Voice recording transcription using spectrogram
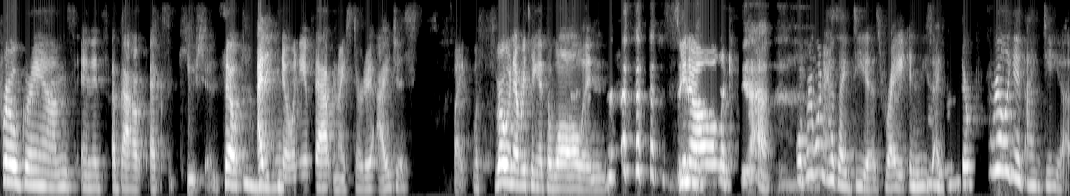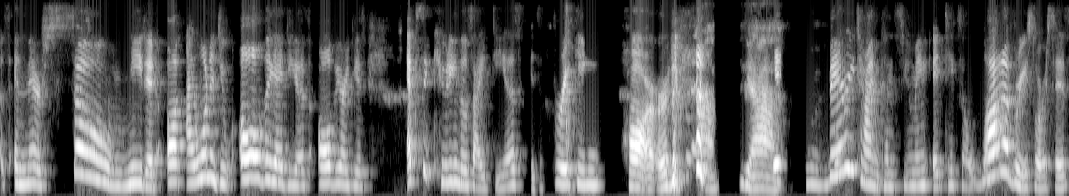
programs, and it's about execution. So I didn't know any of that when I started. I just like was throwing everything at the wall and you know like yeah. everyone has ideas right? And these i- Mhm. they're brilliant ideas and they're so needed. All, i want to do all the ideas all of your ideas. Executing those ideas is freaking hard. Yeah. It- very time consuming. It takes a lot of resources.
